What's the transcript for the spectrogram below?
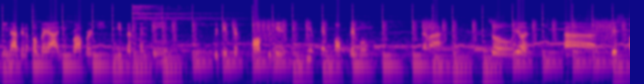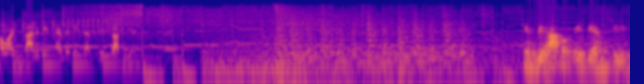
hindi natin napabayaan yung property, keep it maintained, keep it up, we keep, keep it optimum, diba? So, yun. Uh, this awards validate everything that we've got here. In behalf of APMC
